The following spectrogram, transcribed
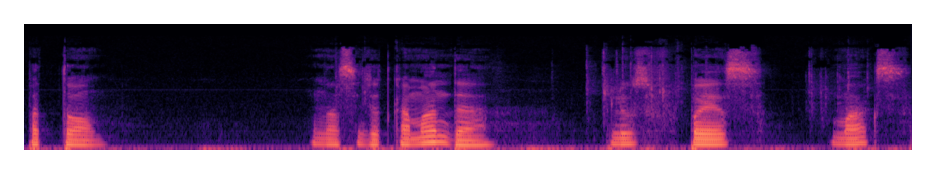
Потом у нас идет команда плюс FPS max.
